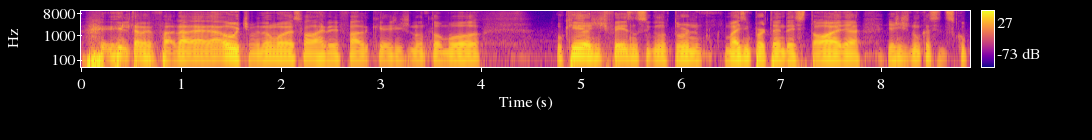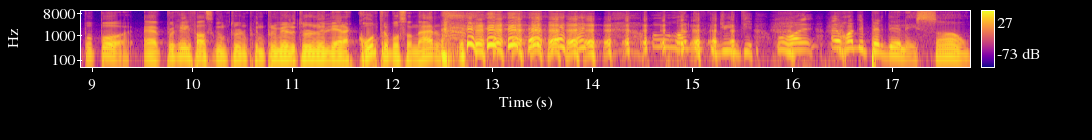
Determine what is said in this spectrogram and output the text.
Ele também fala, não, é a última, não vou mais falar. Ele fala que a gente não tomou o que a gente fez no segundo turno, mais importante da história, e a gente nunca se desculpou. Pô, é, por que ele fala segundo turno? Porque no primeiro turno ele era contra o Bolsonaro? O Holiday pediu o Aí o Holiday perdeu a eleição.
